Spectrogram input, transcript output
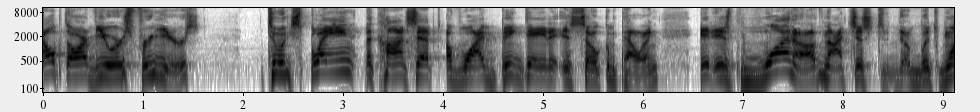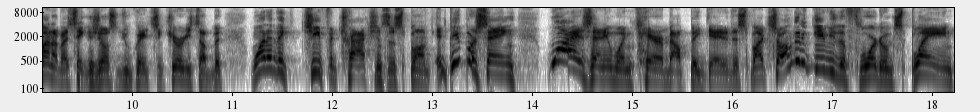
helped our viewers for years to explain the concept of why big data is so compelling. It is one of, not just with one of, I say, because you also do great security stuff, but one of the chief attractions of Splunk. And people are saying, why does anyone care about big data this much? So I'm going to give you the floor to explain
